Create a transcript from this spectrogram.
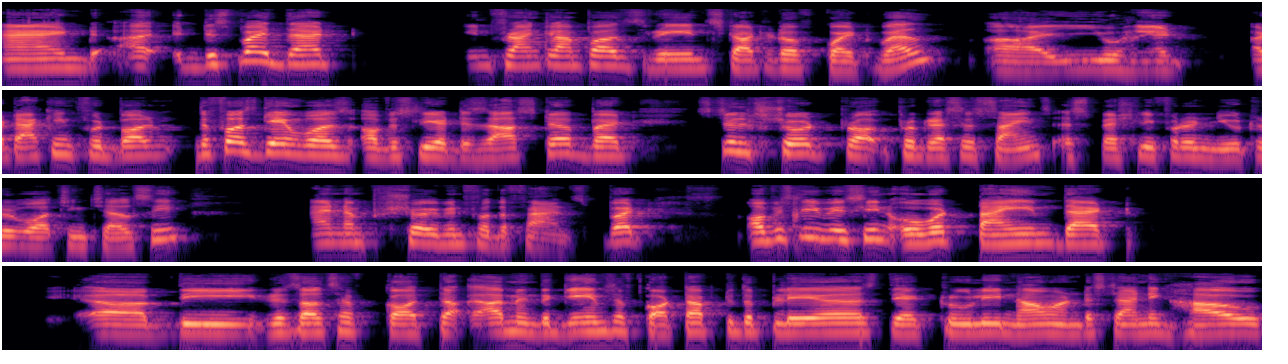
and uh, despite that, in Frank Lampard's reign started off quite well. Uh, you had attacking football. The first game was obviously a disaster, but still showed pro- progressive signs, especially for a neutral watching Chelsea, and I'm sure even for the fans. But obviously, we've seen over time that uh, the results have caught. I mean, the games have caught up to the players. They're truly now understanding how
